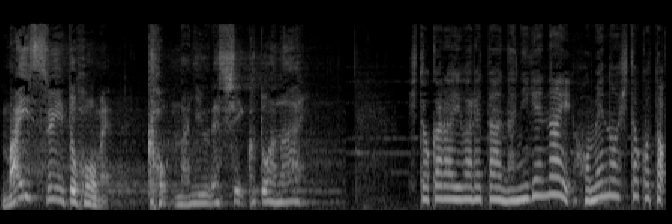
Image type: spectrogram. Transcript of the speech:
マイスイートホーム。こんなに嬉しいことはない。人から言われた何気ない褒めの一言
